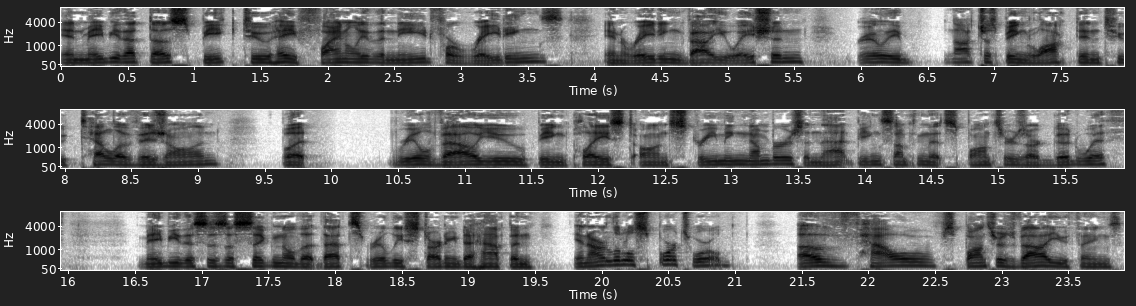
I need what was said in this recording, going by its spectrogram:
And maybe that does speak to, hey, finally the need for ratings and rating valuation really not just being locked into television, but real value being placed on streaming numbers and that being something that sponsors are good with. Maybe this is a signal that that's really starting to happen in our little sports world of how sponsors value things.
